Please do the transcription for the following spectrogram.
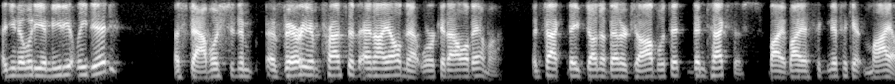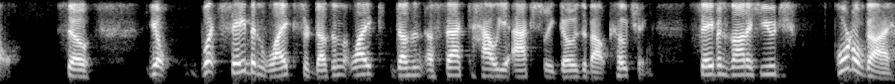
and you know what he immediately did? Established an, a very impressive NIL network at Alabama. In fact, they've done a better job with it than Texas by by a significant mile. So, you know, what Saban likes or doesn't like doesn't affect how he actually goes about coaching. Saban's not a huge portal guy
